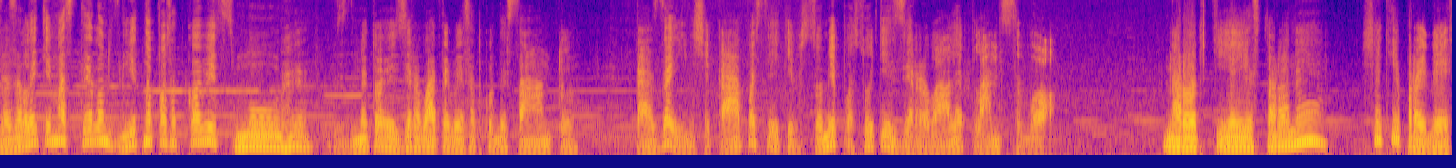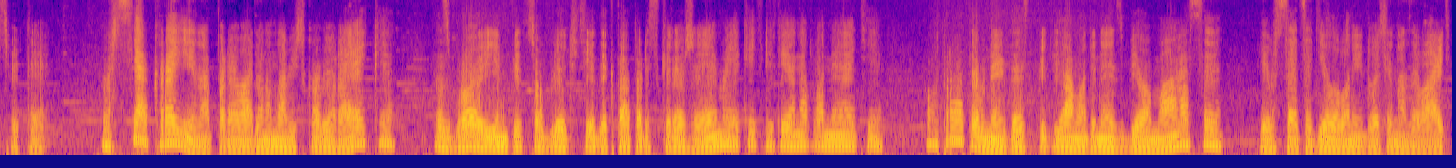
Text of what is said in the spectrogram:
За залиті мастилом злітно-посадкові смуги з метою зірвати висадку десанту, та за інші капості, які в сумі по суті зірвали план СВО. Народ тієї сторони ще ті пройдисвіти. Вся країна переведена на військові рейки, зброю їм підсоблюють всі диктаторські режими, які тільки є на планеті, втрати в них десь під лям одиниць біомаси, і все це діло вони досі називають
